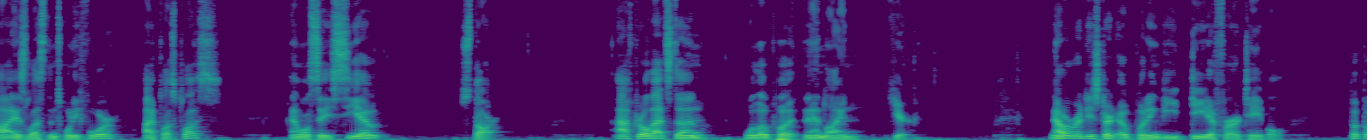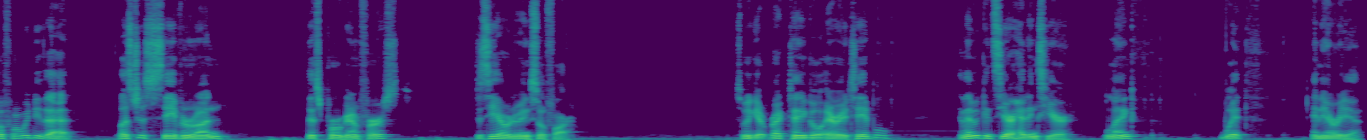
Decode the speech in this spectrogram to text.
i is less than 24, i plus plus, and we'll say cout star. After all that's done, we'll output an end line here. Now we're ready to start outputting the data for our table. But before we do that, let's just save and run this program first to see how we're doing so far. So we get rectangle area table, and then we can see our headings here, length, width, and area.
